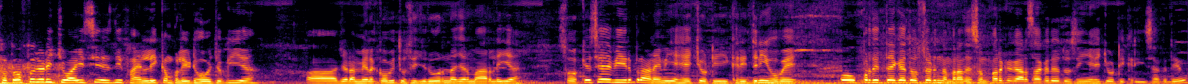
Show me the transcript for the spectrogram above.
ਸੋ ਦੋਸਤੋ ਜਿਹੜੀ ਚੁਆਈ ਸੀ ਇਸ ਦੀ ਫਾਈਨਲੀ ਕੰਪਲੀਟ ਹੋ ਚੁੱਕੀ ਆ। ਅ, ਜਿਹੜਾ ਮਿਲਕ ਉਹ ਵੀ ਤੁਸੀਂ ਜ਼ਰੂਰ ਨਜ਼ਰ ਮਾਰ ਲਈ ਆ। ਸੋ ਕਿਸੇ ਵੀਰ ਭਰਾ ਨੇ ਵੀ ਇਹ ਝੋਟੀ ਖਰੀਦਣੀ ਹੋਵੇ ਉਹ ਉੱਪਰ ਦਿੱਤੇ ਗਏ ਦੋਸਤੋ ਜਿਹੜੇ ਨੰਬਰਾਂ ਤੇ ਸੰਪਰਕ ਕਰ ਸਕਦੇ ਹੋ ਤੁਸੀਂ ਇਹ ਝੋਟੀ ਖਰੀਦ ਸਕਦੇ ਹੋ।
